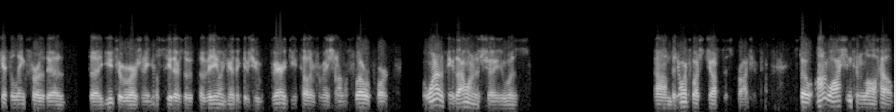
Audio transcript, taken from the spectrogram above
get the link for the, the YouTube version, you'll see there's a, a, video in here that gives you very detailed information on the flow report. But one of the things I wanted to show you was um, the Northwest Justice Project. So on Washington Law Help,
